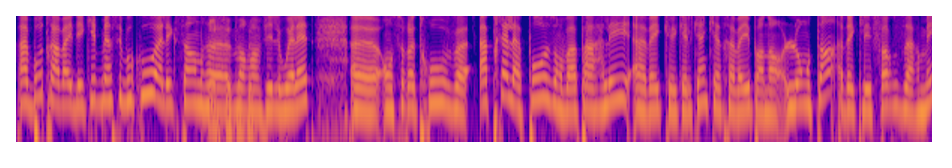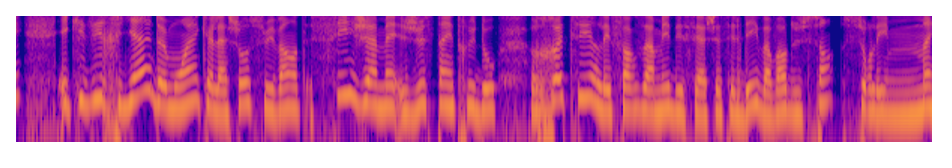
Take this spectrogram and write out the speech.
un, beau travail d'équipe. Merci beaucoup, Alexandre Moranville-Ouellette. on se retrouve après la pause. On va parler avec quelqu'un qui a travaillé pendant longtemps avec les forces armées et qui dit rien de moins que la chose suivante. Si jamais Justin Trudeau retire les forces armées des CHSLD, va avoir du sang sur les mains.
